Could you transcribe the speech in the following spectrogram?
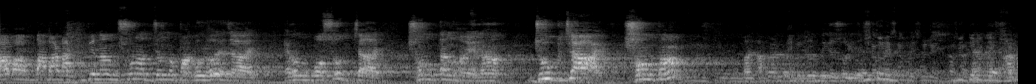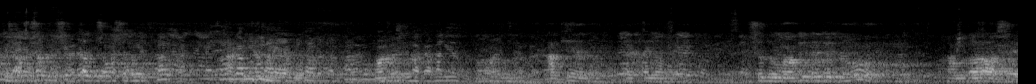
বাবা বাবা ডাকবে নাম শোনার জন্য পাগল হয়ে যায়, এখন বছর যায়, সন্তান হয় না, যুগ যায়, সন্তান। শুধু মাহবিদের জন্য আমরা আছে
